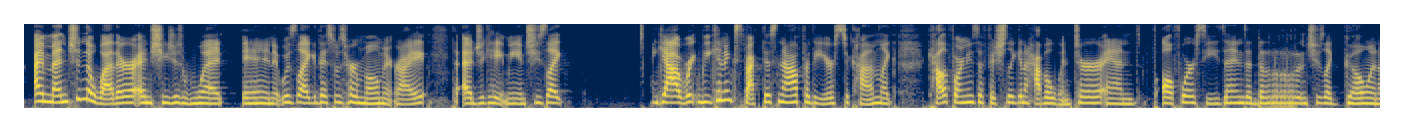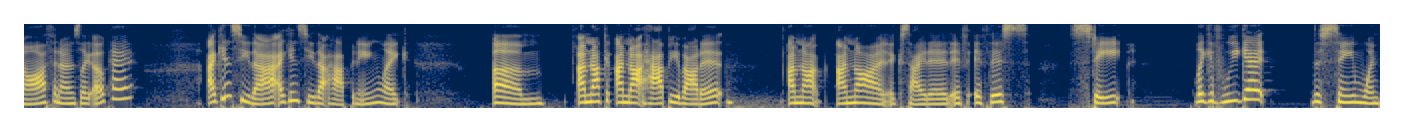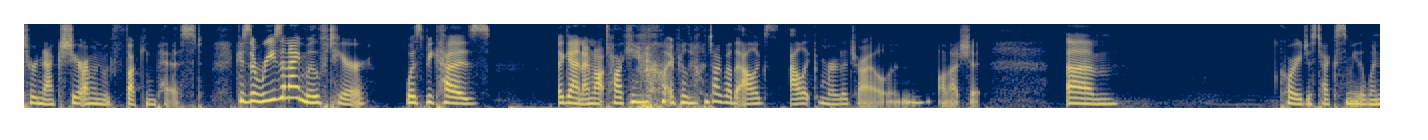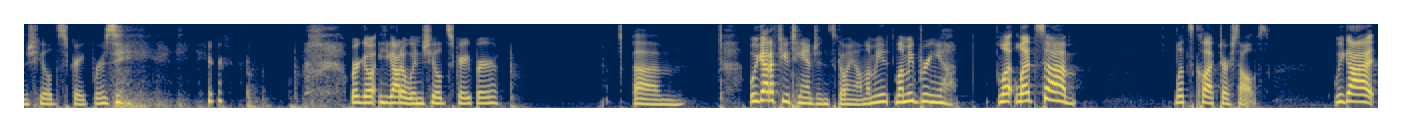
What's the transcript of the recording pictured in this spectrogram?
I mentioned the weather and she just went in. It was like this was her moment, right? To educate me and she's like yeah, we can expect this now for the years to come. Like California is officially going to have a winter and all four seasons, and and she was like going off, and I was like, okay, I can see that. I can see that happening. Like, um, I'm not I'm not happy about it. I'm not I'm not excited. If if this state, like, if we get the same winter next year, I'm gonna be fucking pissed. Because the reason I moved here was because again, I'm not talking about. I really want to talk about the Alex Alec murder trial and all that shit. Um, Corey just texted me the windshield scrapers here. We're going. He got a windshield scraper. Um, we got a few tangents going on. Let me let me bring you. Let let's um, let's collect ourselves. We got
